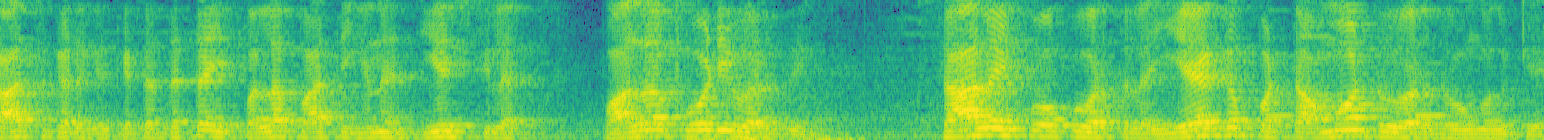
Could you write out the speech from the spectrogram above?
காசு கிடக்கு. கிட்டத்தட்ட இப்போல்லாம் பார்த்தீங்கன்னா ஜிஎஸ்டியில் பல கோடி வருது. சாலை போக்குவரத்தில் ஏகப்பட்ட அமௌண்ட்டு வருது உங்களுக்கு.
